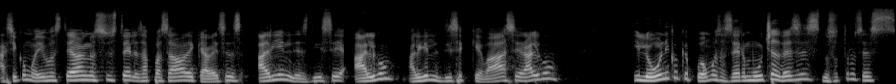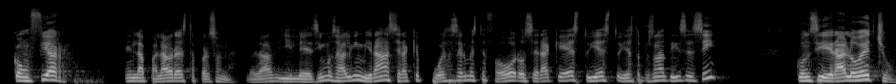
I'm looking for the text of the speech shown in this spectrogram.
así como dijo Esteban, no sé si a ustedes les ha pasado de que a veces alguien les dice algo, alguien les dice que va a hacer algo, y lo único que podemos hacer muchas veces nosotros es confiar en la palabra de esta persona, ¿verdad? Y le decimos a alguien, mira, ¿será que puedes hacerme este favor? ¿O será que esto y esto? Y esta persona te dice, sí, considera lo hecho.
